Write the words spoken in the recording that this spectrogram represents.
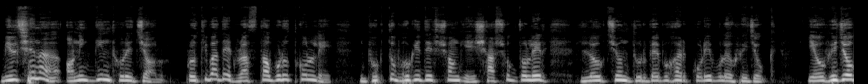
মিলছে না অনেক দিন ধরে জল। প্রতিবাদের রাস্তা অবরোধ করলে ভুক্তভোগীদের সঙ্গে শাসক দলের লোকজন দুর্ব্যবহার করে বলে অভিযোগ। এ অভিযোগ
